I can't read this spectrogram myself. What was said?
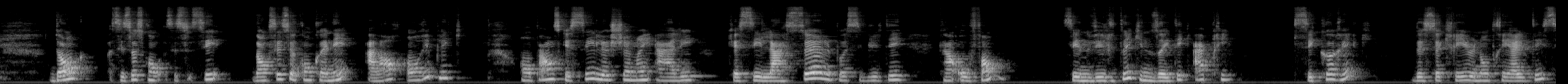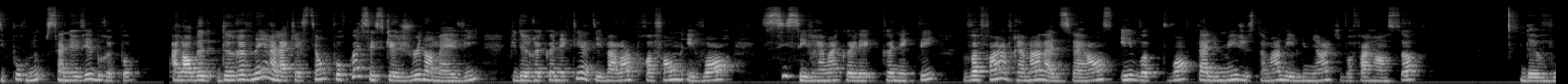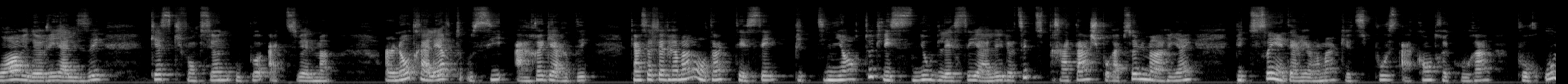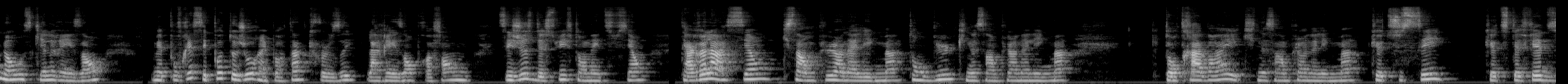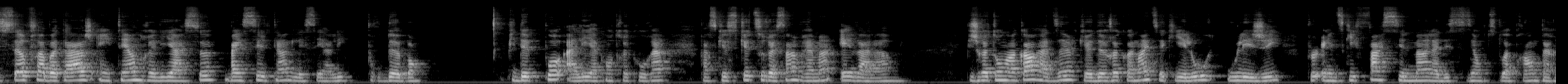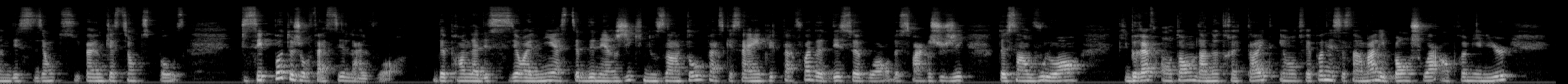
Donc, c'est ça ce qu'on, c'est, ce qu'on connaît. Alors, on réplique. On pense que c'est le chemin à aller, que c'est la seule possibilité, quand au fond, c'est une vérité qui nous a été apprise. C'est correct de se créer une autre réalité si pour nous, ça ne vibre pas. Alors, de, revenir à la question, pourquoi c'est ce que je veux dans ma vie, puis de reconnecter à tes valeurs profondes et voir si c'est vraiment connecté, va faire vraiment la différence et va pouvoir t'allumer justement des lumières qui vont faire en sorte de voir et de réaliser qu'est-ce qui fonctionne ou pas actuellement. Un autre alerte aussi à regarder, quand ça fait vraiment longtemps que tu essaies, puis que tu ignores tous les signaux de laisser aller, là, tu sais, tu te rattaches pour absolument rien, puis tu sais intérieurement que tu pousses à contre-courant pour ou knows quelle raison, mais pour vrai, c'est pas toujours important de creuser la raison profonde, c'est juste de suivre ton intuition. Ta relation qui semble plus en alignement, ton but qui ne semble plus en alignement, ton travail qui ne semble plus en alignement, que tu sais que tu te fais du self-sabotage interne relié à ça, ben c'est le temps de laisser aller pour de bon puis de pas aller à contre-courant parce que ce que tu ressens vraiment est valable. Puis je retourne encore à dire que de reconnaître ce qui est lourd ou léger peut indiquer facilement la décision que tu dois prendre par une décision, par une question que tu te poses. Puis c'est pas toujours facile à le voir, de prendre la décision alignée à ce type d'énergie qui nous entoure parce que ça implique parfois de décevoir, de se faire juger, de s'en vouloir. Puis bref, on tombe dans notre tête et on ne fait pas nécessairement les bons choix en premier lieu.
